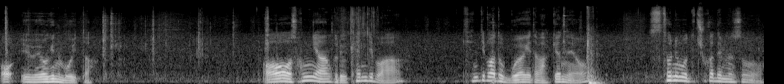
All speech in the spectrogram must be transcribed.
어 여- 여기는 뭐 있다? 어 성냥. 그리고 캔디바. 캔디바도 모양이 다 바뀌었네요. 스토리 모드 추가되면서.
